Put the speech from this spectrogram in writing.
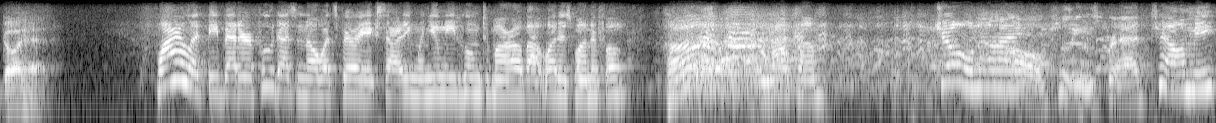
go ahead. Why'll it be better if who doesn't know what's very exciting when you meet whom tomorrow about what is wonderful? Huh? And how come? Joan, I... Oh, please, Brad, tell me.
